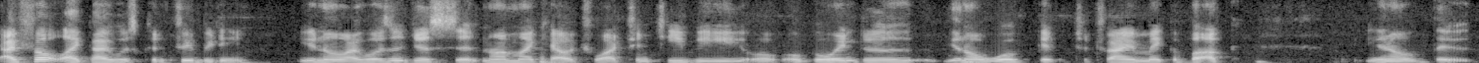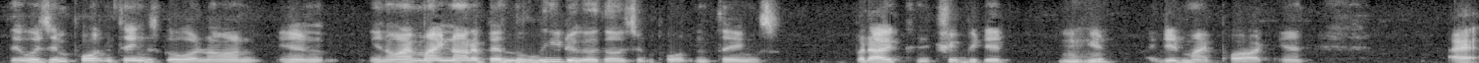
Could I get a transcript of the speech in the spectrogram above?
I felt like I was contributing you know, I wasn't just sitting on my couch watching TV or, or going to, you know, work it, to try and make a buck. You know, there, there was important things going on, and you know, I might not have been the leader of those important things, but I contributed. Mm-hmm. You know, I did my part, and I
